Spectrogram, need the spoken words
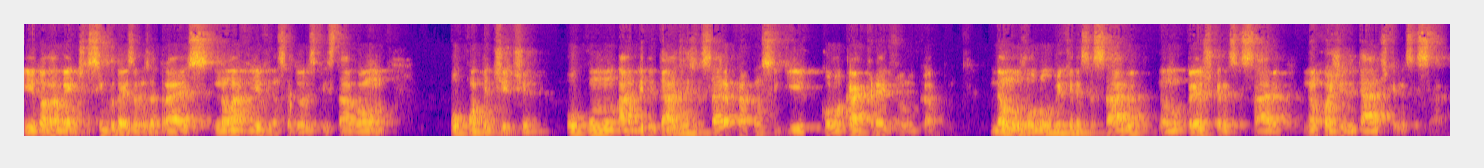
E, novamente, 5, 10 anos atrás, não havia financiadores que estavam ou com apetite ou com a habilidade necessária para conseguir colocar crédito no campo não no volume que é necessário, não no preço que é necessário, não com a agilidade que é necessário.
